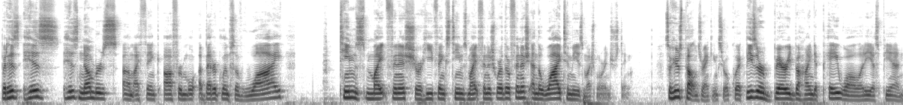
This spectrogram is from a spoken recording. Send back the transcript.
But his his his numbers, um, I think, offer more, a better glimpse of why teams might finish, or he thinks teams might finish where they'll finish, and the why to me is much more interesting. So here's Pelton's rankings real quick. These are buried behind a paywall at ESPN.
